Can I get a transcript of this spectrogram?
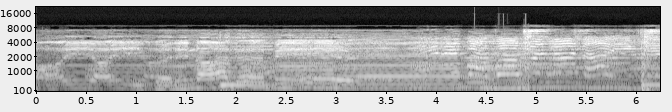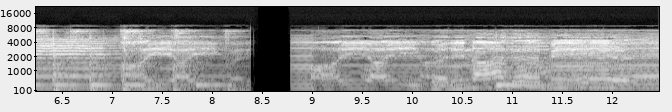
आई आई करनाग करना गे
